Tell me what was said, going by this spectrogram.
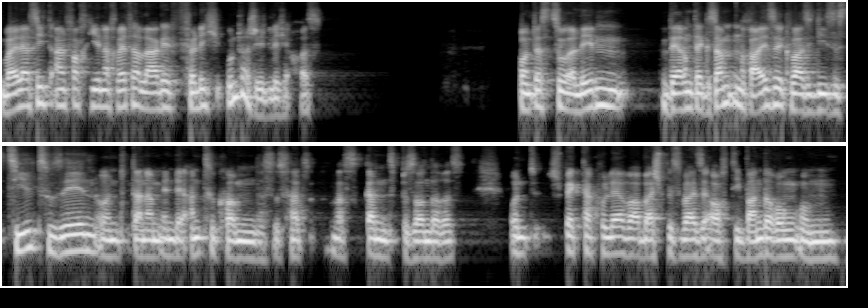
weil er sieht einfach je nach Wetterlage völlig unterschiedlich aus. Und das zu erleben, während der gesamten Reise quasi dieses Ziel zu sehen und dann am Ende anzukommen, das ist halt was ganz Besonderes. Und spektakulär war beispielsweise auch die Wanderung um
